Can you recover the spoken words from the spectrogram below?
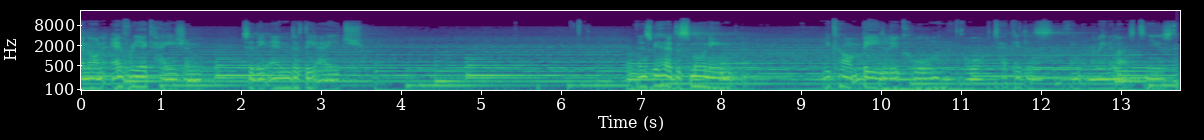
and on every occasion to the end of the age. And as we heard this morning, we can't be lukewarm or tepid, as I think Marina likes to use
